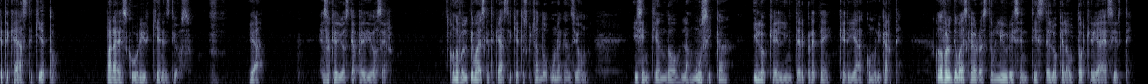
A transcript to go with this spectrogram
que te quedaste quieto para descubrir quién es Dios? Ya, eso que Dios te ha pedido hacer. ¿Cuándo fue la última vez que te quedaste quieto escuchando una canción y sintiendo la música y lo que el intérprete quería comunicarte. ¿Cuándo fue la última vez que agarraste un libro y sentiste lo que el autor quería decirte?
